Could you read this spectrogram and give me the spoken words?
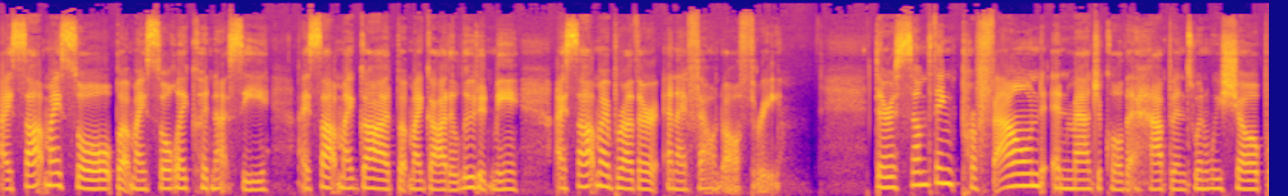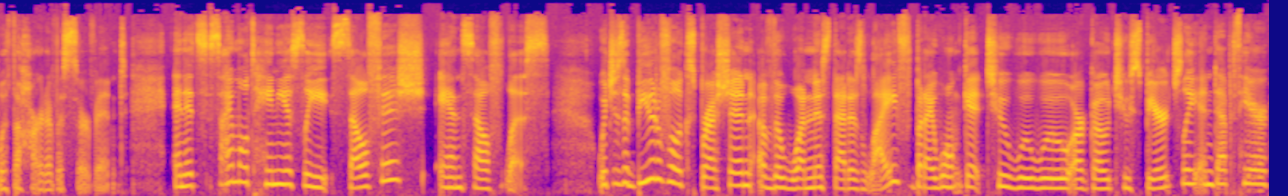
I sought my soul, but my soul I could not see. I sought my God, but my God eluded me. I sought my brother, and I found all three. There is something profound and magical that happens when we show up with the heart of a servant. And it's simultaneously selfish and selfless which is a beautiful expression of the oneness that is life. But I won't get too woo woo or go too spiritually in depth here.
